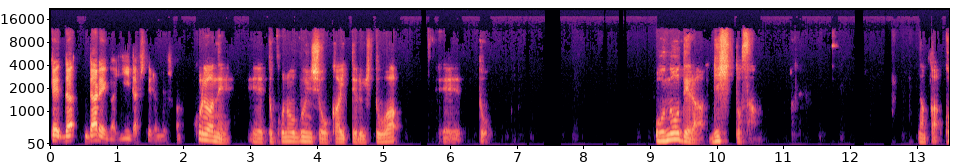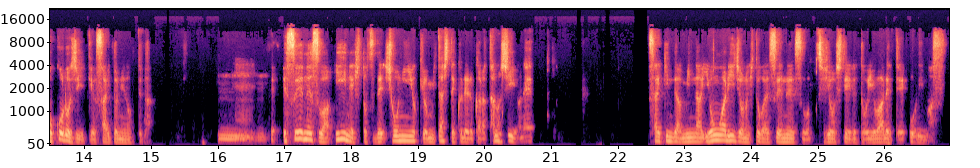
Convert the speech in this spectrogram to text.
で、だ、誰が言い出してるんですか？これはね、えっ、と、この文章を書いてる人は、えっ、と、小野寺リヒトさん。なんか、ココロジーっていうサイトに載ってた。うん。で SNS はいいね一つで承認欲求を満たしてくれるから楽しいよね。最近ではみんな4割以上の人が SNS を使用していると言われております。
